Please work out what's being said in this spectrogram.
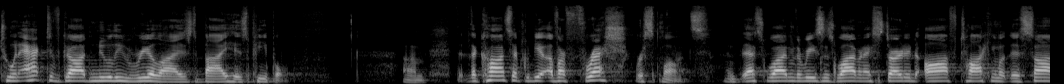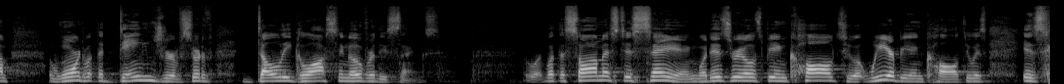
to an act of God newly realized by his people. Um, the concept would be of a fresh response. And that's one of the reasons why, when I started off talking about this psalm, I warned about the danger of sort of dully glossing over these things. What the psalmist is saying, what Israel is being called to, what we are being called to, is, is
